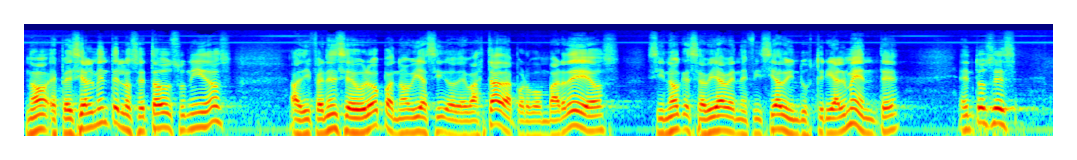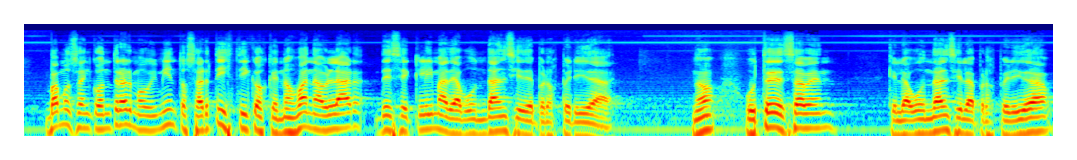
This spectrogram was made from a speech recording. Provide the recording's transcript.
¿no? especialmente en los Estados Unidos, a diferencia de Europa, no había sido devastada por bombardeos, sino que se había beneficiado industrialmente. Entonces, vamos a encontrar movimientos artísticos que nos van a hablar de ese clima de abundancia y de prosperidad. ¿no? Ustedes saben que la abundancia y la prosperidad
